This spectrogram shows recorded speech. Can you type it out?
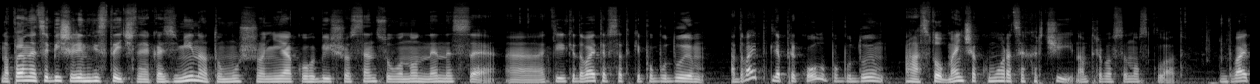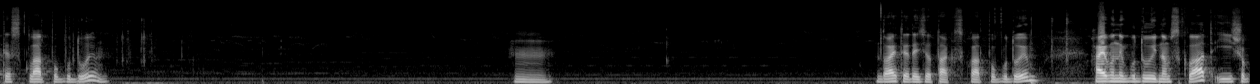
Напевне, це більше лінгвістична якась зміна, тому що ніякого більшого сенсу воно не несе. Е, тільки давайте все-таки побудуємо. А давайте для приколу побудуємо. А, стоп, менша комора це харчі. Нам треба все одно склад. Давайте склад побудуємо. Давайте десь отак склад побудуємо. Хай вони будують нам склад, і щоб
